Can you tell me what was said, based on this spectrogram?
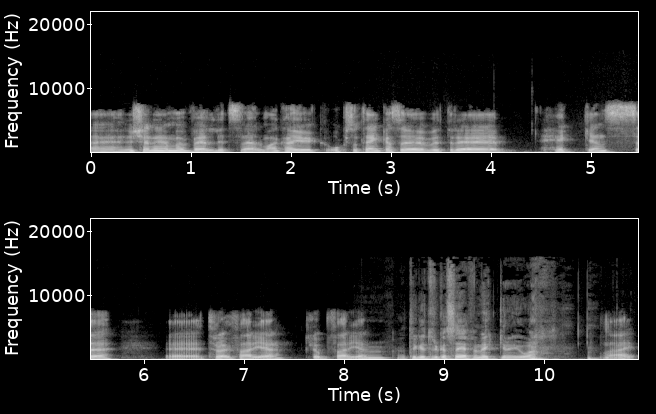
Eh, nu känner jag mig väldigt snäll. Man kan ju också tänka sig vet du, Häckens eh, eh, tröjfärger, klubbfärger. Mm. Jag tycker inte du kan säga för mycket nu Johan. Nej,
